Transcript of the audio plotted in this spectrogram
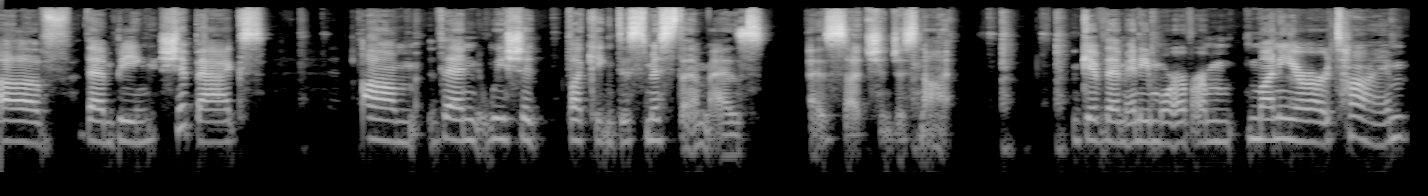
of them being shitbags. Um, then we should fucking dismiss them as as such and just not give them any more of our money or our time.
